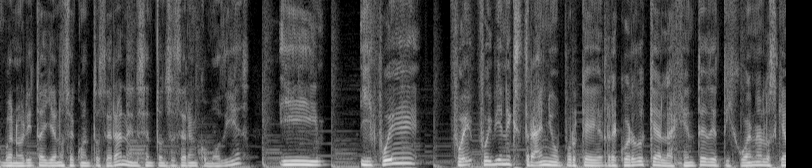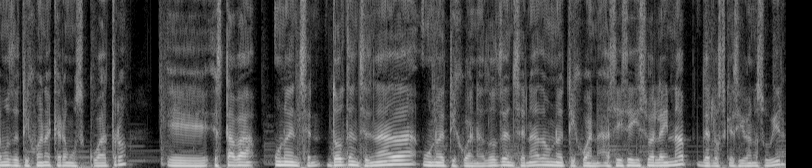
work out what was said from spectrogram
bueno, ahorita ya no sé cuántos eran, en ese entonces eran como 10, y, y fue, fue, fue bien extraño, porque recuerdo que a la gente de Tijuana, los que íbamos de Tijuana, que éramos cuatro, eh, estaba uno dos de Ensenada, uno de Tijuana, dos de Ensenada, uno de Tijuana. Así se hizo el line-up de los que se iban a subir.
